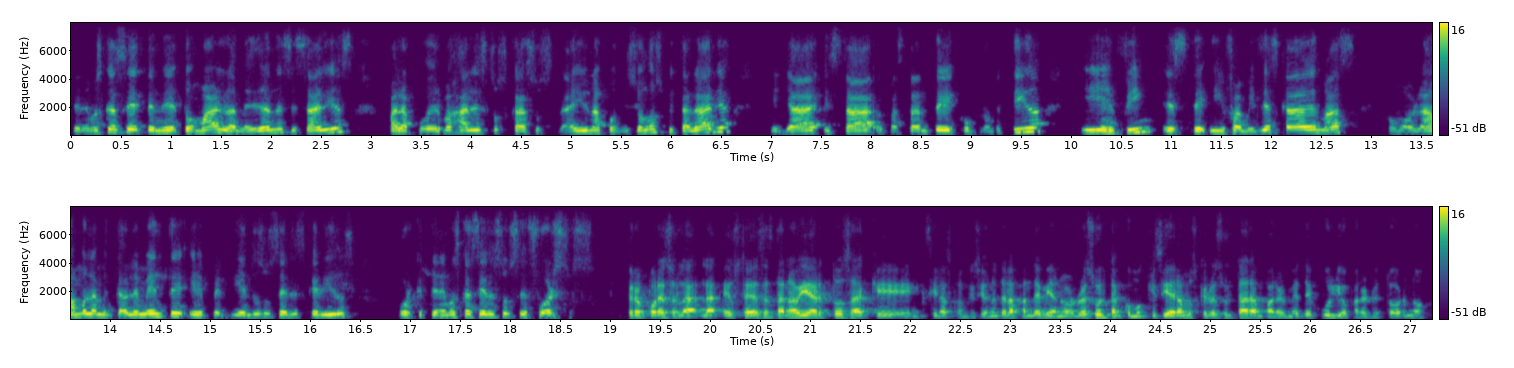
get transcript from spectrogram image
tenemos que hacer, tener, tomar las medidas necesarias para poder bajar estos casos. Hay una condición hospitalaria que ya está bastante comprometida y en fin, este, y familias cada vez más como hablábamos, lamentablemente eh, perdiendo sus seres queridos porque tenemos que hacer esos esfuerzos. Pero por eso, la, ustedes están abiertos a que si las condiciones de la pandemia no resultan como quisiéramos que resultaran para el mes de julio, para el retorno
